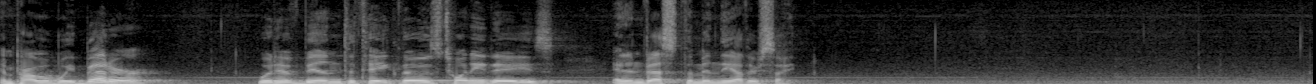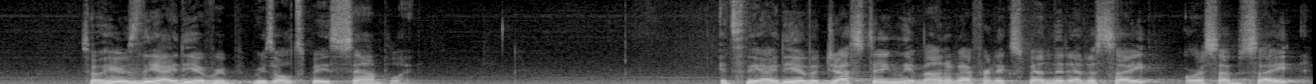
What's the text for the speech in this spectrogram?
And probably better would have been to take those 20 days and invest them in the other site. So here's the idea of re results-based sampling. It's the idea of adjusting the amount of effort expended at a site or a subsite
